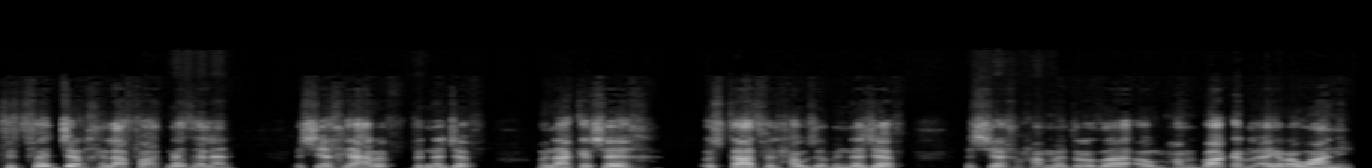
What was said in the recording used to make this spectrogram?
تتفجر خلافات. مثلا الشيخ يعرف في النجف هناك شيخ أستاذ في الحوزة بالنجف الشيخ محمد رضا أو محمد باقر الأيرواني.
